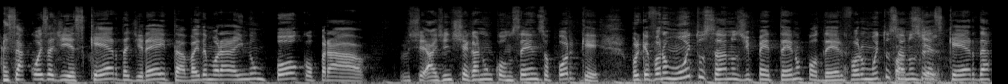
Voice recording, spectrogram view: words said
essa coisa de esquerda, direita, vai demorar ainda um pouco para a gente chegar num consenso, por quê? Porque foram muitos anos de PT no poder, foram muitos Pode anos ser. de esquerda,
